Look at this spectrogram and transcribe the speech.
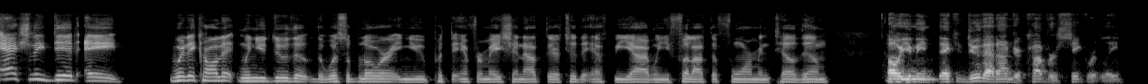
actually did a what do they call it when you do the the whistleblower and you put the information out there to the FBI when you fill out the form and tell them oh um, you mean they can do that undercover secretly.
